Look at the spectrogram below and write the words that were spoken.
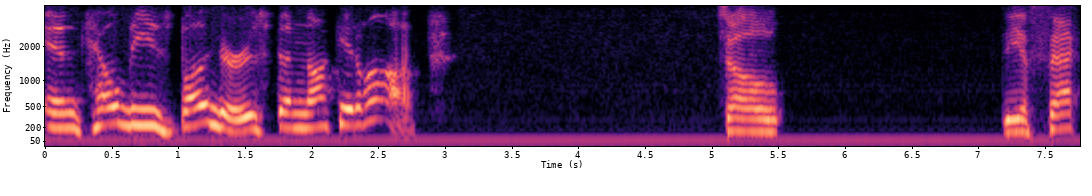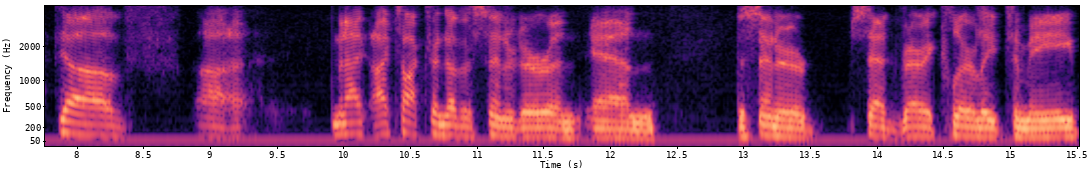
and tell these buggers to knock it off. So, the effect of, uh, I mean, I, I talked to another senator, and and the senator said very clearly to me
